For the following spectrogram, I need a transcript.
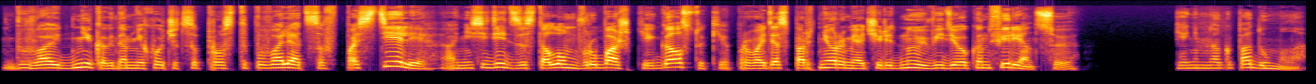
бывают дни, когда мне хочется просто поваляться в постели, а не сидеть за столом в рубашке и галстуке, проводя с партнерами очередную видеоконференцию. Я немного подумала.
